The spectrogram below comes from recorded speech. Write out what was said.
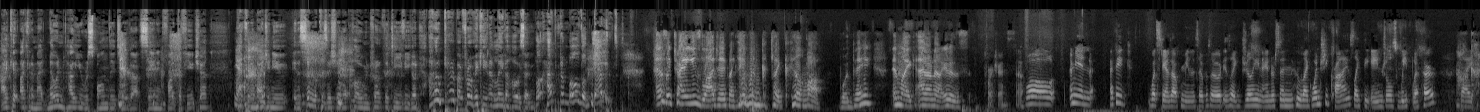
I can I can imagine knowing how you responded to that scene in Fight the Future. yeah. I can imagine you in a similar position at home in front of the TV, going, "I don't care about Frohickey and Lederhosen. What happened to Mulder? Damn it!" I was like trying to use logic, like they wouldn't like kill him off, would they? And like I don't know, it was torturous. So Well, I mean, I think what stands out for me in this episode is like Gillian Anderson, who like when she cries, like the angels weep with her. Like oh, God,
